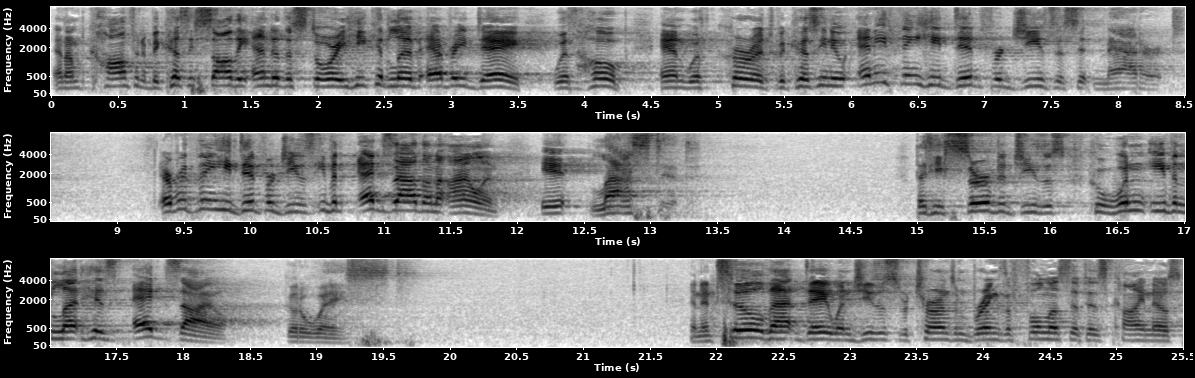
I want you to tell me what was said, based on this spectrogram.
And I'm confident because he saw the end of the story, he could live every day with hope and with courage because he knew anything he did for Jesus, it mattered. Everything he did for Jesus, even exiled on an island, it lasted. That he served a Jesus who wouldn't even let his exile go to waste. And until that day when Jesus returns and brings the fullness of his kindness,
